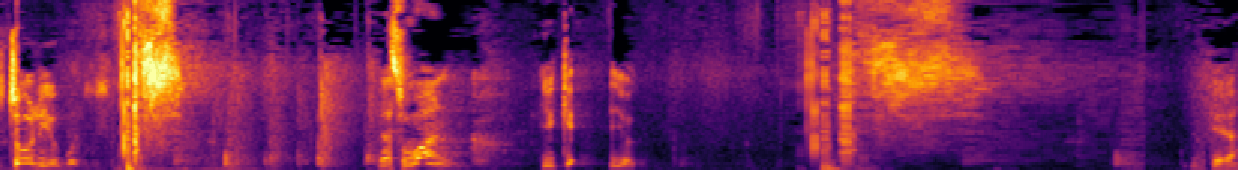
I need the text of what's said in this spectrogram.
I Told you. That's one. You, ca- you Okay?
